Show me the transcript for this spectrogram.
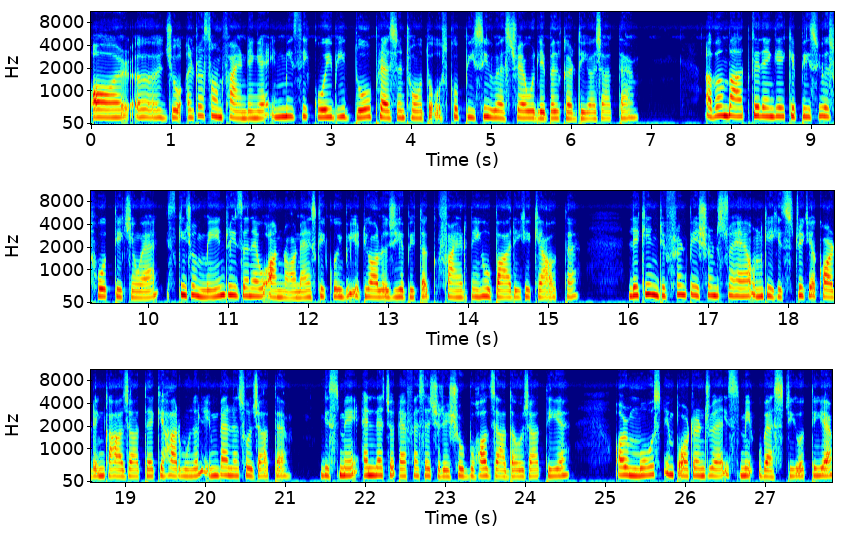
और जो अल्ट्रासाउंड फाइंडिंग है, इनमें से कोई भी दो प्रेजेंट हो तो उसको पी सी जो है, वो लेबल कर दिया जाता है। अब हम बात करेंगे कि पी होती क्यों है? इसकी जो मेन रीज़न है वो अननोन है। इसकी कोई भी एटियोलॉजी अभी तक फाइंड नहीं हो पा रही कि क्या होता है। लेकिन डिफरेंट पेशेंट्स जो हैं, उनकी हिस्ट्री के अकॉर्डिंग कहा जाता है कि हार्मोनल इम्बेलेंस हो जाता है, जिसमें एल एच और एफ़ एस एच रेशो बहुत ज़्यादा हो जाती है। और मोस्ट इंपॉर्टेंट जो है, इसमें ओबेसिटी होती है,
